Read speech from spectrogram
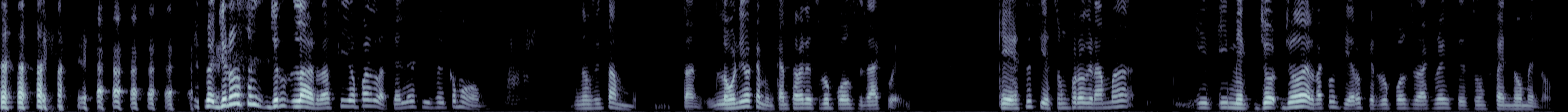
yo no soy, yo la verdad es que yo para la tele sí soy como, no soy tan, tan, lo único que me encanta ver es RuPaul's Drag Race, que ese sí es un programa y, me, yo, de verdad considero que RuPaul's Drag Race es un fenómeno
